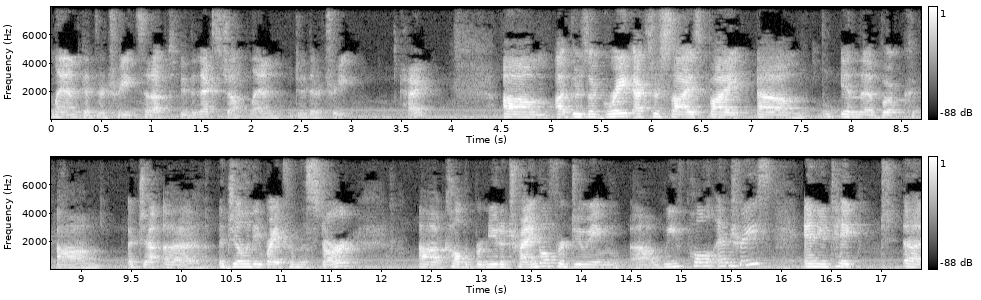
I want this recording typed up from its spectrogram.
Land, get their treat, set up to do the next jump, land, do their treat. Okay? Um, uh, there's a great exercise by um, in the book um, Agi- uh, Agility Right from the Start uh, called the Bermuda Triangle for doing uh, weave pole entries. And you take uh,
